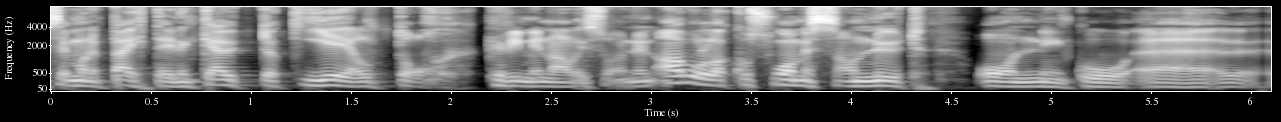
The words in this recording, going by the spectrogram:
semmoinen päihteiden käyttökielto kriminalisoinnin avulla, kun Suomessa on nyt, on niin kuin, äh,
